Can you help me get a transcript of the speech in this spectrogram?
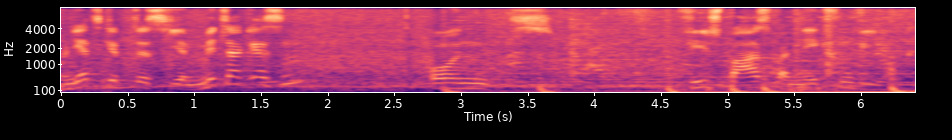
und jetzt gibt es hier Mittagessen und viel Spaß beim nächsten Vlog.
